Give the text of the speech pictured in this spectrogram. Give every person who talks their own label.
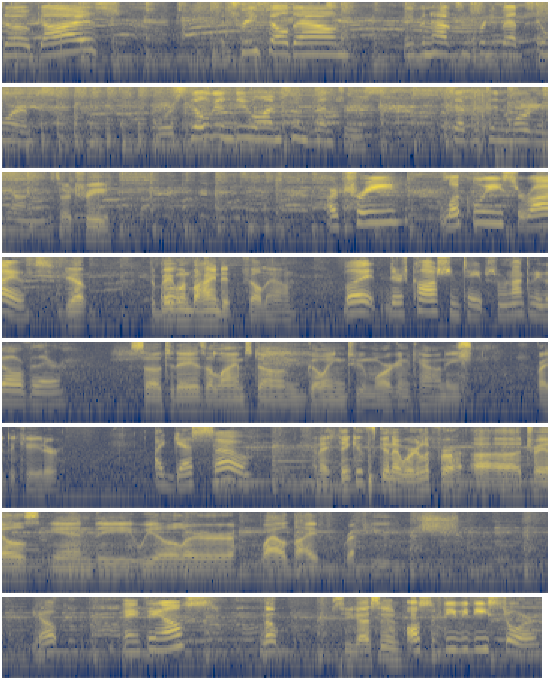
Speaker 1: So guys, a tree fell down. We've been having some pretty bad storms. We're still gonna do Limestone Adventures, except it's in Morgan County.
Speaker 2: It's our tree.
Speaker 1: Our tree luckily survived,
Speaker 2: Yep. The big
Speaker 1: Oh.
Speaker 2: one behind it fell down.
Speaker 1: but there's caution tape, so we're not gonna go over there.
Speaker 2: So today is a limestone going to Morgan County by Decatur.
Speaker 1: I guess so.
Speaker 2: And I think it's gonna, we're gonna look for uh, trails in the Wheeler Wildlife Refuge.
Speaker 1: Yep. Anything else?
Speaker 2: Nope. See you guys soon.
Speaker 1: Also, DVD store.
